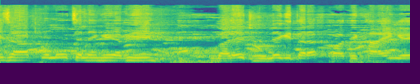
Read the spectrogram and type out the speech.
गाइस आपको ले चलेंगे अभी बड़े झूले की तरफ़ और दिखाएँगे।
